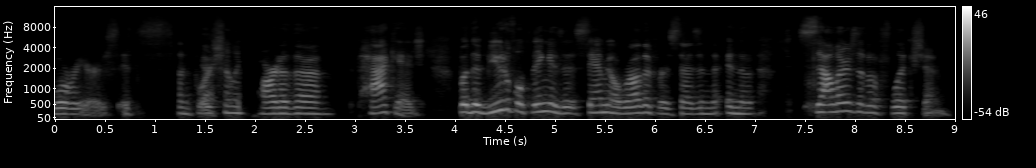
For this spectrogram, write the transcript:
warriors. It's unfortunately yeah. part of the package. But the beautiful thing is that Samuel Rutherford says in the in the cellars of affliction,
